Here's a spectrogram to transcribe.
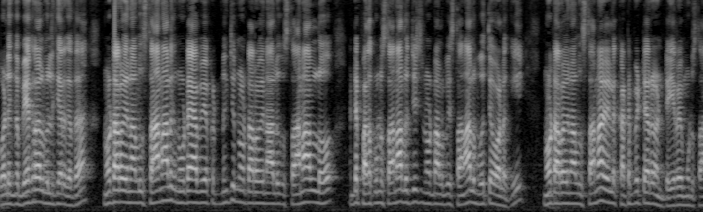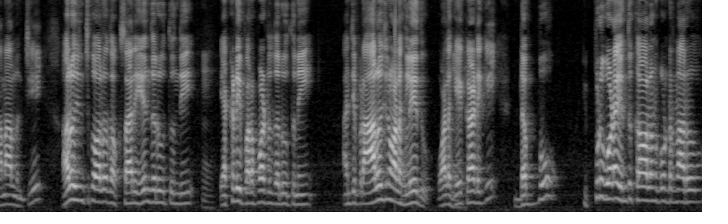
వాళ్ళు ఇంకా బేకరాలు పలికారు కదా. నూట అరవై నాలుగు స్థానాలకు నూట యాభై ఒకటి నుంచి నూట అరవై నాలుగు స్థానాల్లో అంటే పదకొండు స్థానాలు వచ్చేసి నూట నలభై స్థానాలు పోతే వాళ్ళకి నూట అరవై నాలుగు స్థానాలు వీళ్ళకి కట్టబెట్టారు అంటే ఇరవై మూడు స్థానాల నుంచి ఆలోచించుకోవాలి కదా ఒకసారి ఏం జరుగుతుంది. ఎక్కడ ఈ పొరపాట్లు జరుగుతున్నాయి? అని చెప్పిన ఆలోచన వాళ్ళకి లేదు. వాళ్ళకి ఏ కాడికి? డబ్బు ఇప్పుడు కూడా ఎందుకు కావాలనుకుంటున్నారు?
